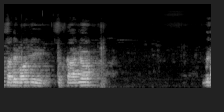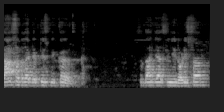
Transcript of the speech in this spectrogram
ਸਾਡੇ ਬਹੁਤ ਹੀ ਸਤਿਕਾਰਯੋਗ ਵਿਧਾਨ ਸਭਾ ਦਾ ਡਿਪਟੀ ਸਪੀਕਰ ਸਰਦਾਰ ਜੈ ਸਿੰਘ ਜੀ ਰੋੜੀ ਸਾਹਿਬ,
